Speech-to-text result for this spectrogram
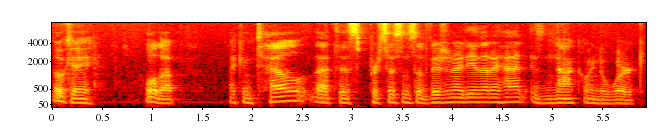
Okay, hold up. I can tell that this persistence of vision idea that I had is not going to work.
